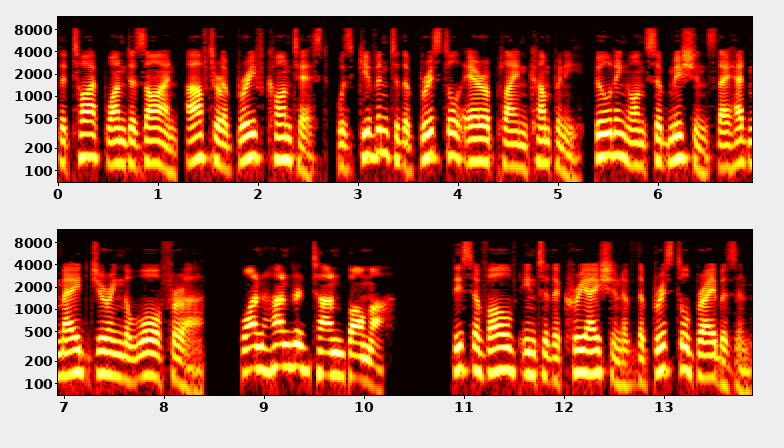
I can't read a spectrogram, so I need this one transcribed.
The Type 1 design, after a brief contest, was given to the Bristol Aeroplane Company, building on submissions they had made during the war for a 100-ton bomber. This evolved into the creation of the Bristol Brabazon.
